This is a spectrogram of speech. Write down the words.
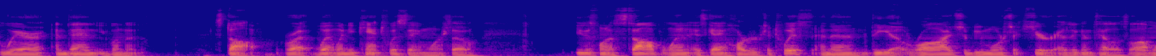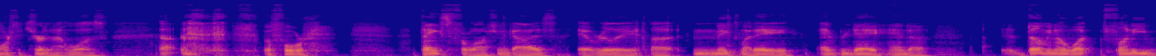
to where, and then you want to stop right when, when you can't twist anymore. So you just want to stop when it's getting harder to twist, and then the uh, rod should be more secure. As you can tell, it's a lot more secure than it was uh, before. Thanks for watching, guys. It really uh, makes my day every day, and uh, let me know what funny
